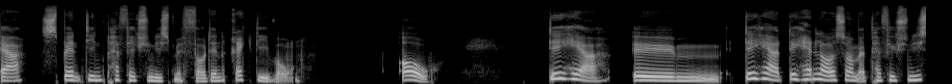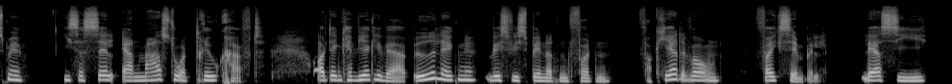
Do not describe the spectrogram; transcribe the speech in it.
er spænd din perfektionisme for den rigtige vogn. Og det her, øh, det her, det handler også om, at perfektionisme i sig selv er en meget stor drivkraft, og den kan virkelig være ødelæggende, hvis vi spænder den for den forkerte vogn. For eksempel, lad os sige,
